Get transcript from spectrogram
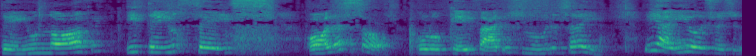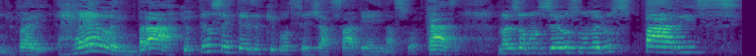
tenho nove e tenho seis. Olha só, coloquei vários números aí. E aí hoje a gente vai relembrar, que eu tenho certeza que você já sabe aí na sua casa, nós vamos ver os números pares.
